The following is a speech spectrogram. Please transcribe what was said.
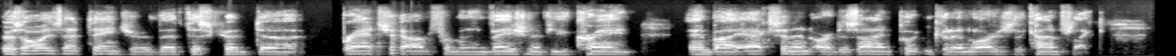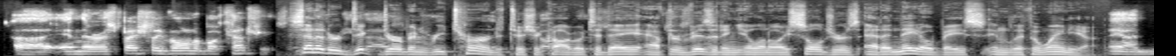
There's always that danger that this could uh, branch out from an invasion of Ukraine, and by accident or design, Putin could enlarge the conflict. Uh, and they're especially vulnerable countries. Senator Dick Durbin returned to Chicago today after visiting Illinois soldiers at a NATO base in Lithuania. I'm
